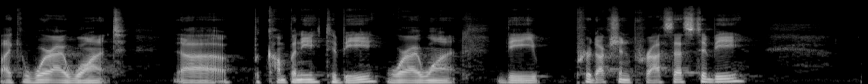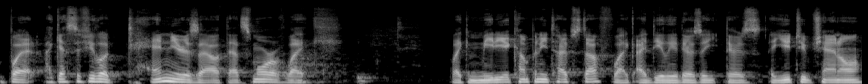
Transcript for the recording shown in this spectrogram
like where I want uh, the company to be, where I want the production process to be. But I guess if you look 10 years out, that's more of like like media company type stuff. Like ideally there's a there's a YouTube channel,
